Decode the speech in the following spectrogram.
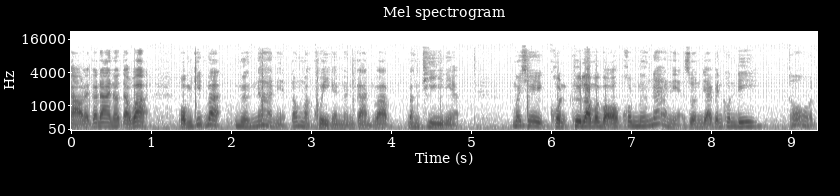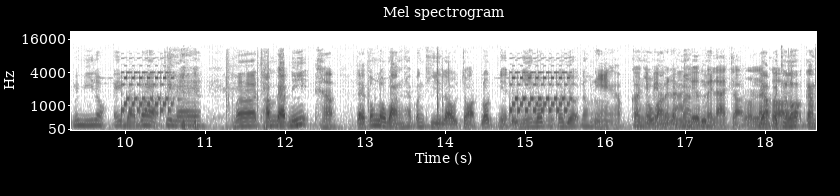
ข่าวอะไรก็ได้เนอะแต่ว่าผมคิดว่าเมืองน่านเนี่ยต้องมาคุยกันเหมือนกันว่าบางทีเนี่ยไม่ใช่คนคือเรามาบอกว่าคนเมืองน่านเนี่ยส่วนใหญ่เป็นคนดีโอ้ไม่มีหรอกไอ้แบบว่าที่มามาทำแบบนี้ครับ แต่ต้องระวังครับบางทีเราจอดรถเนี่ยเดี๋ยวนี้รถมันก็เยอะเนาะ เนี่ยครับต้ก็องจะเป็นระวังปัญกันากหามเริ่มขึ้นเวลาจอดรถอแล้ย่าวไปก็ทะเลาะกัน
